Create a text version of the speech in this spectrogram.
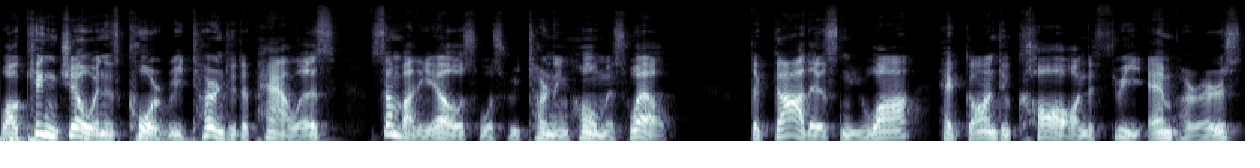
While King Zhou and his court returned to the palace, somebody else was returning home as well. The goddess Nuwa had gone to call on the three emperors,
